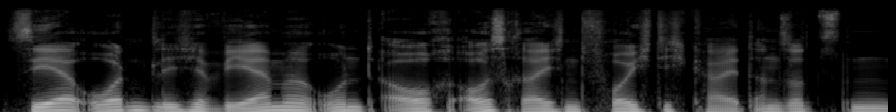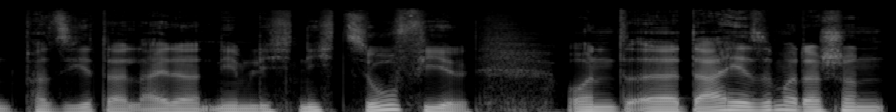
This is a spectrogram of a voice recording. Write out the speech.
sehr ordentliche Wärme und auch ausreichend Feuchtigkeit. Ansonsten passiert da leider nämlich nicht so viel. Und äh, daher sind wir da schon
